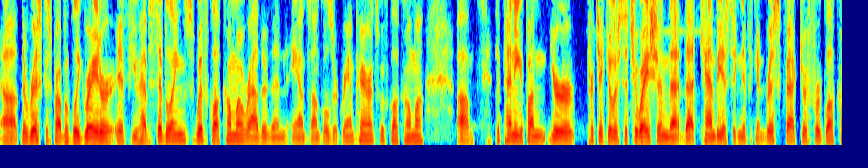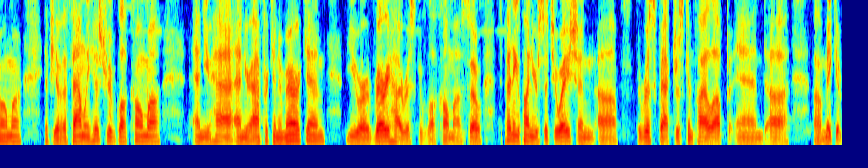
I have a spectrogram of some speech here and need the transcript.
Uh, the risk is probably greater if you have siblings with glaucoma rather than aunts, uncles, or grandparents with glaucoma. Um, depending upon your particular situation, that, that can be a significant risk factor for glaucoma. If you have a family history of glaucoma, and you have and you're African American, you are very high risk of glaucoma. So depending upon your situation, uh, the risk factors can pile up and uh, uh, make it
